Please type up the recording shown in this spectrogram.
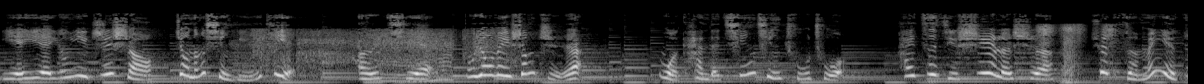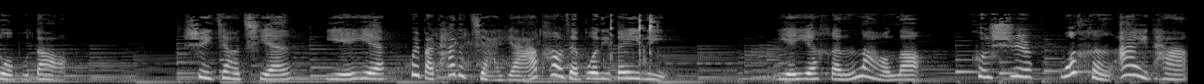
爷爷用一只手就能擤鼻涕，而且不用卫生纸，我看得清清楚楚。还自己试了试，却怎么也做不到。睡觉前，爷爷会把他的假牙泡在玻璃杯里。爷爷很老了，可是我很爱他。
